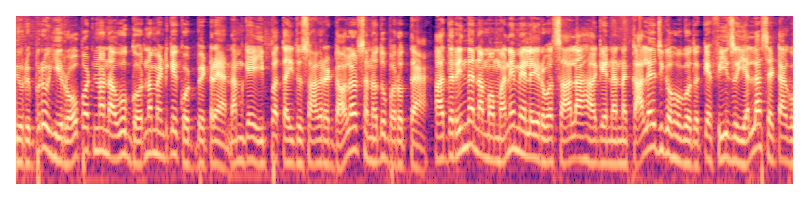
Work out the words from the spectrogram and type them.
ಇವರಿಬ್ರು ಈ ರೋಬೋಟ್ನ ನಾವು ಗೌರ್ನಮೆಂಟ್ಗೆ ಕೊಟ್ಬಿಟ್ರೆ ನಮ್ಗೆ ಇಪ್ಪತ್ತೈದು ಸಾವಿರ ಡಾಲರ್ಸ್ ಅನ್ನೋದು ಬರುತ್ತೆ. ಅದರಿಂದ ನಮ್ಮ ಮನೆ ಮೇಲೆ ಇರುವ ಸಾಲ ಹಾಗೆ ನನ್ನ ಕಾಲೇಜ್ಗೆ ಹೋಗೋದಕ್ಕೆ ಫೀಸ್ ಎಲ್ಲ ಸೆಟ್ ಆಗಿ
